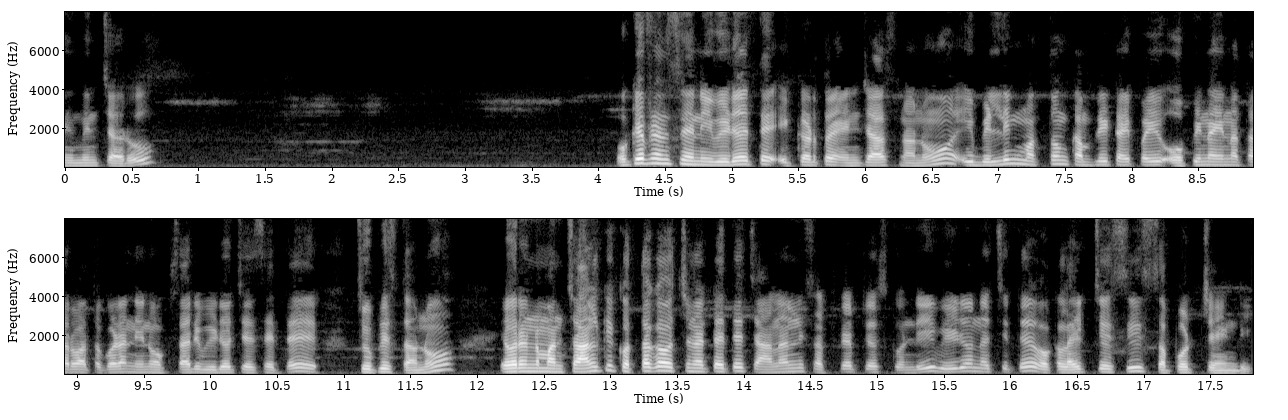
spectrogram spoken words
నిర్మించారు. ఓకే ఫ్రెండ్స్ నేను ఈ వీడియో అయితే ఇక్కడితో ఎండ్ చేస్తున్నాను. ఈ బిల్డింగ్ మొత్తం కంప్లీట్ అయిపోయి ఓపెన్ అయిన తర్వాత కూడా నేను ఒకసారి వీడియో చేసి అయితే చూపిస్తాను. ఎవరైనా మన ఛానల్కి కొత్తగా వచ్చినట్టయితే ఛానల్ని సబ్స్క్రైబ్ చేసుకోండి. వీడియో నచ్చితే ఒక లైక్ చేసి సపోర్ట్ చేయండి.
